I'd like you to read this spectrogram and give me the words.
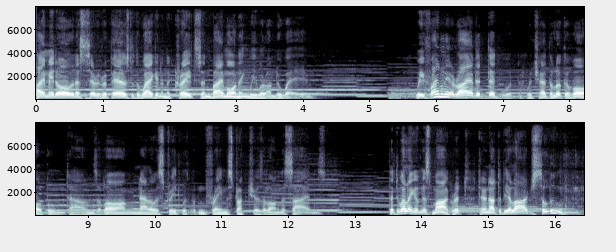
I made all the necessary repairs to the wagon and the crates, and by morning we were underway. We finally arrived at Deadwood, which had the look of all boom towns a long, narrow street with wooden frame structures along the sides. The dwelling of Miss Margaret turned out to be a large saloon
